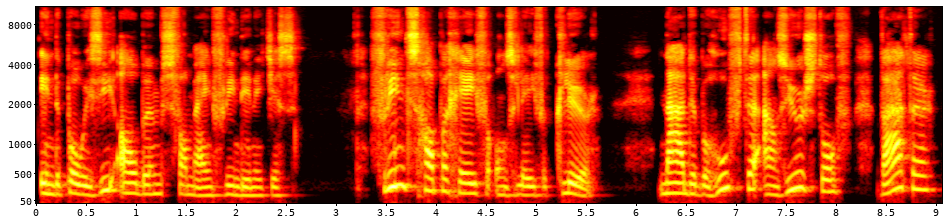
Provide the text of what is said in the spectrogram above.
in de poëziealbums van mijn vriendinnetjes. Vriendschappen geven ons leven kleur. Na de behoefte aan zuurstof, water,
